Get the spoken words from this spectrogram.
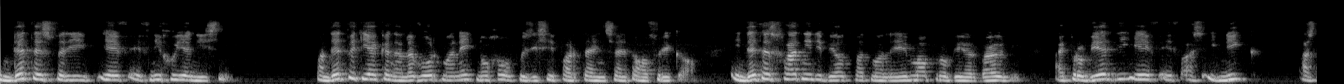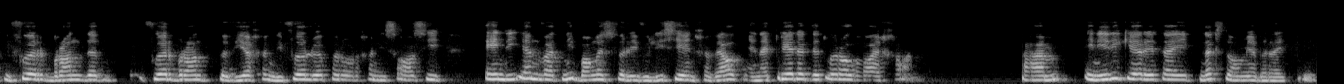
En dit is vir die EFF nie goeie nuus nie. Want dit beteken hulle word maar net nog 'n oppositiepartyt in Suid-Afrika. En dit is glad nie die beeld wat Malema probeer bou nie. Hy probeer die EFF as uniek as die voorbrande voorbrandbeweging, die voorloper organisasie en die een wat nie bang is vir revolusie en geweld nie. En hy predik dit oral waar hy gaan. Um en hierdie keer het hy niks daarmee bereik nie.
